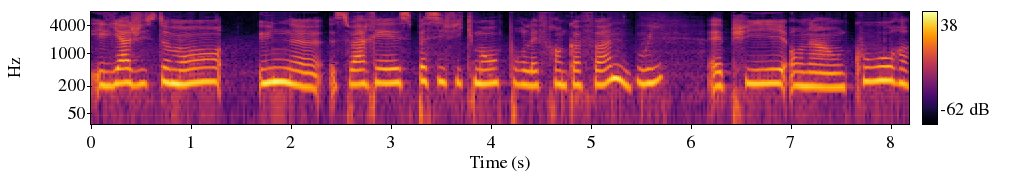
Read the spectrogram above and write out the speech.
Il y a justement une euh, soirée spécifiquement pour les francophones. Oui. Et puis, on a un cours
